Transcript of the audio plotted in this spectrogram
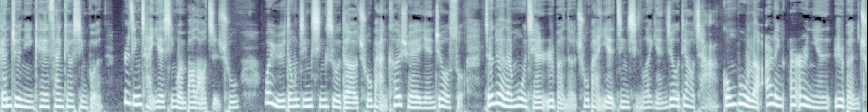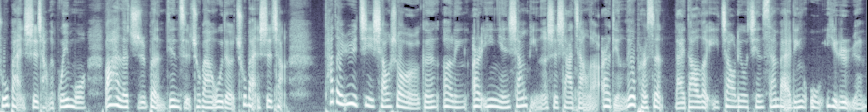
根据 Nikkei Sankyo 新闻。日经产业新闻报道指出，位于东京新宿的出版科学研究所，针对了目前日本的出版业进行了研究调查，公布了二零二二年日本出版市场的规模，包含了纸本、电子出版物的出版市场。它的预计销售额跟二零二一年相比呢，是下降了二点六 percent，来到了一兆六千三百零五亿日元，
